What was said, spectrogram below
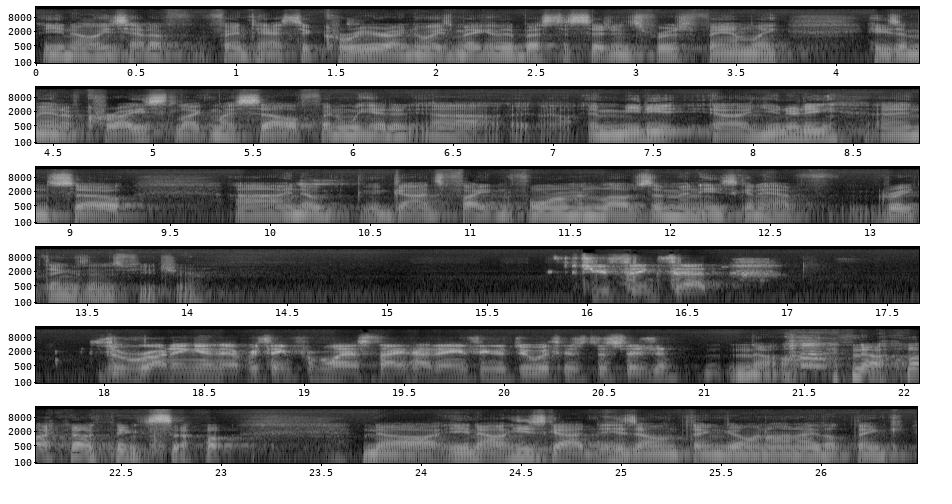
you know, he's had a fantastic career. I know he's making the best decisions for his family. He's a man of Christ, like myself, and we had an uh, immediate uh, unity. And so, uh, I know God's fighting for him and loves him, and he's going to have great things in his future. Do you think that the running and everything from last night had anything to do with his decision? No, no, I don't think so. No, you know, he's got his own thing going on. I don't think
